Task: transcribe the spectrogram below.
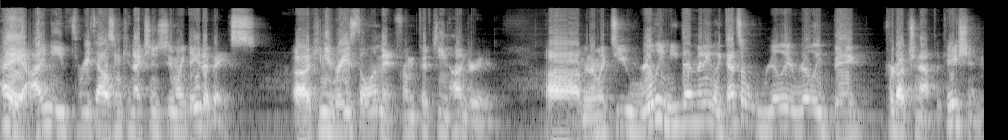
hey, I need 3,000 connections to my database. Uh, can you raise the limit from 1,500? Um, and I'm like, do you really need that many? Like, that's a really, really big production application.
